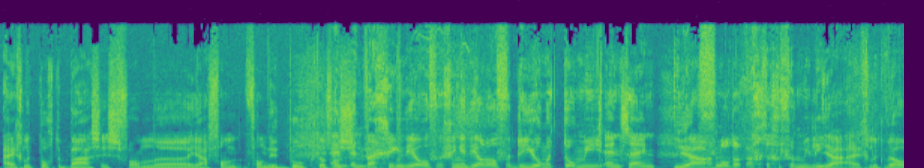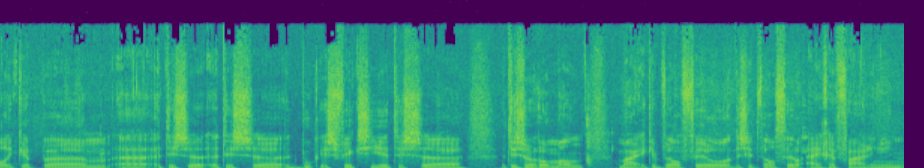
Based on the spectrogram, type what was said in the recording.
eigenlijk toch de basis van, eh, ja, van, van dit boek. Dat was, En, en waar ging die over? Gingen die al over de jonge Tommy en zijn Ja. flodderachtige familie? Ja, eigenlijk wel. Ik heb, ehm, eh, het, is, eh, het, is, het boek is fictie, het is, het is een roman. Maar ik heb wel veel, er zit wel veel eigen ervaring in.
